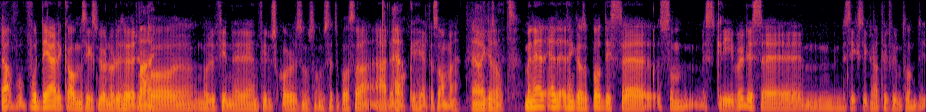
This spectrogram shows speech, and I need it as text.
Ja, for, for det er det ikke all musikk som gjør når du hører Nei. på Når du finner en filmscore som, som setter på, så er det Ja. ikke helt det samme. Ja, ikke sant. Men jeg, jeg tenker også på disse som skriver disse eh, musikkstykkene til film, sånn, de,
